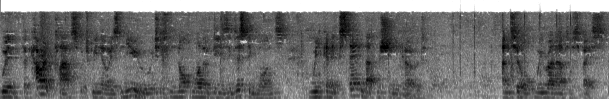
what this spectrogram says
with the current class, which we know is new, which is not one of these existing ones, we can extend that machine code until we run out of space.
